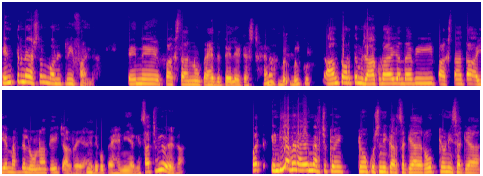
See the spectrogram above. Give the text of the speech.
ਇੰਟਰਨੈਸ਼ਨਲ ਮੋਨਿਟਰੀ ਫੰਡ ਇਹਨੇ ਪਾਕਿਸਤਾਨ ਨੂੰ ਪੈਸੇ ਦਿੱਤੇ ਲੇਟੈਸਟ ਹੈ ਨਾ? ਬਿਲ- ਬਿਲਕੁਲ। ਆਮ ਤੌਰ ਤੇ ਮਜ਼ਾਕ ਉਡਾਇਆ ਜਾਂਦਾ ਹੈ ਵੀ ਪਾਕਿਸਤਾਨ ਤਾਂ ਆਈਐਮਐਫ ਦੇ ਲੋਨਾਂ ਤੇ ਹੀ ਚੱਲ ਰਿਹਾ ਹੈ ਇਹਦੇ ਕੋਲ ਪੈਸੇ ਨਹੀਂ ਹੈਗੇ। ਸੱਚ ਵੀ ਹੋਏਗਾ। ਬਟ ਇੰਡੀਆ ਫਿਰ ਆਈਐਮਐਫ ਚ ਕਿਉਂ ਕਿਉਂ ਕੁਝ ਨਹੀਂ ਕਰ ਸਕਿਆ ਰੋਕ ਕਿਉਂ ਨਹੀਂ ਸਕਿਆ?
